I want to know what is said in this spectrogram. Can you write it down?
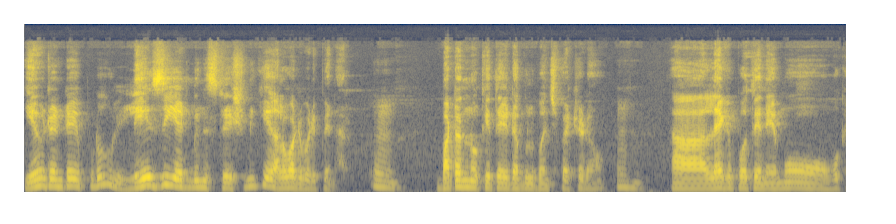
ఏమిటంటే ఇప్పుడు లేజీ అడ్మినిస్ట్రేషన్కి అలవాటు పడిపోయినారు. బటన్ నొక్కితే డబ్బులు పంచిపెట్టడం లేకపోతేనేమో ఒక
